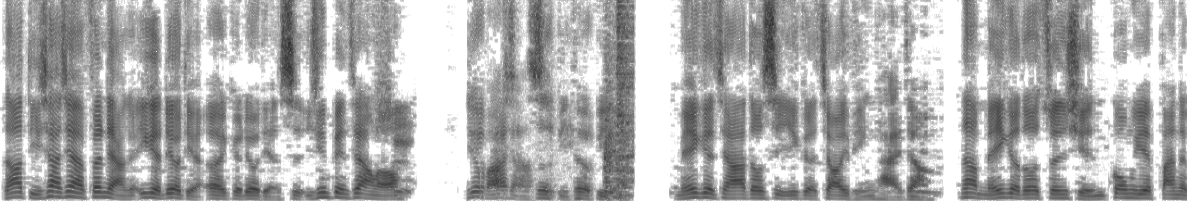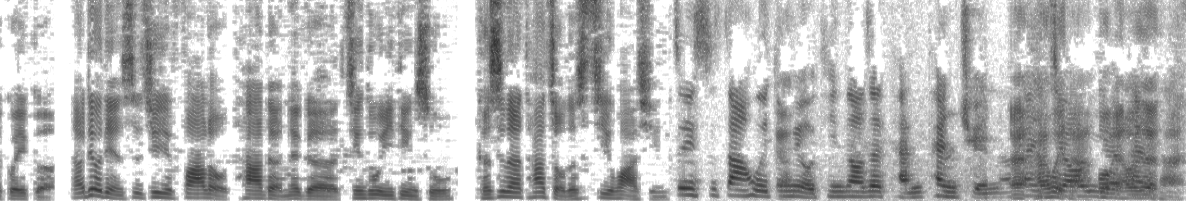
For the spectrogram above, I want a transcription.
然后底下现在分两个，一个六点二，一个六点四，已经变这样了哦。你就把它想是比特币了。每一个家都是一个交易平台，这样，那每一个都遵循公约般的规格。那六点四继续 follow 它的那个京都议定书，可是呢，他走的是计划型。这一次大会都没有听到在谈碳权啊，碳交易啊。会再谈。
